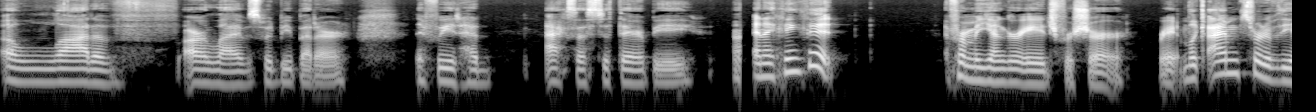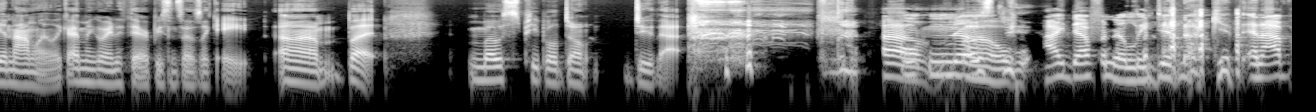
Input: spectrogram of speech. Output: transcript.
a lot of our lives would be better if we had had access to therapy. And I think that from a younger age, for sure, right? Like I'm sort of the anomaly. Like I've been going to therapy since I was like eight, um, but most people don't do that. um, no, most- I definitely did not get, and I've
